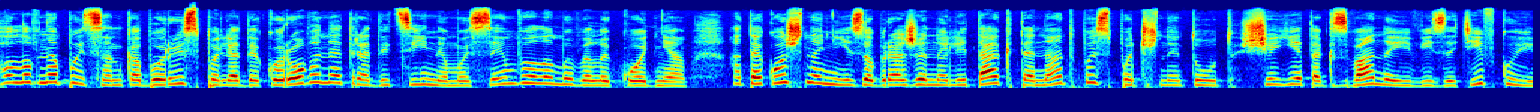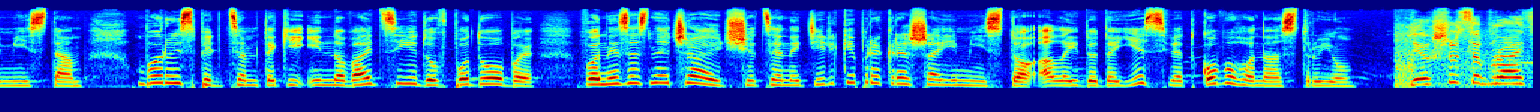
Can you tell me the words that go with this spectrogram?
Головна писанка Борисполя декорована традиційними символами Великодня, а також на ній зображено літак та надпис Почни тут, що є так званою візитівкою міста. Бориспільцям такі інновації до вподоби. Вони зазначають, що це не тільки прикрашає місто, але й додає святкового настрою. Якщо це брати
